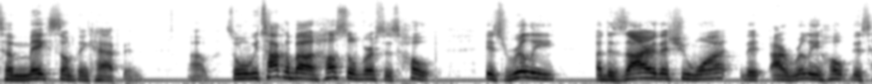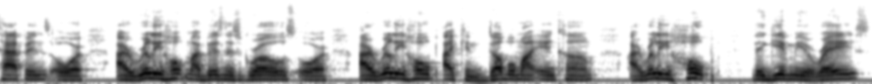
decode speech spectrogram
to make something happen. Uh, so when we talk about hustle versus hope, it's really a desire that you want that I really hope this happens, or I really hope my business grows, or I really hope I can double my income. I really hope they give me a raise.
